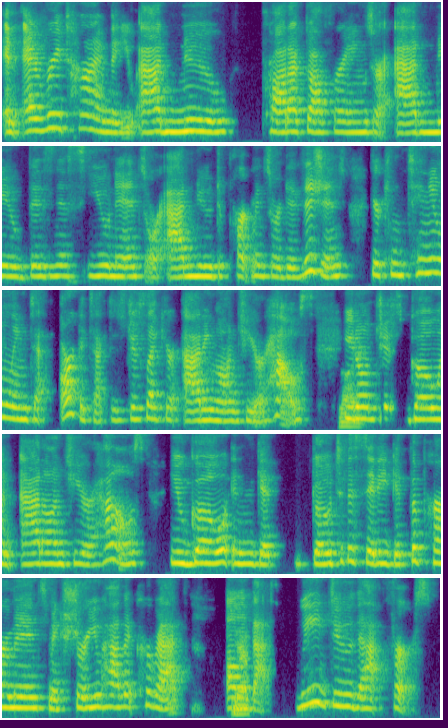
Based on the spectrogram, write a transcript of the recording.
And every time that you add new product offerings or add new business units or add new departments or divisions, you're continuing to architect. It's just like you're adding on to your house. Right. You don't just go and add on to your house. You go and get go to the city, get the permits, make sure you have it correct, all of that. We do that first.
